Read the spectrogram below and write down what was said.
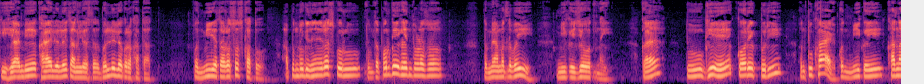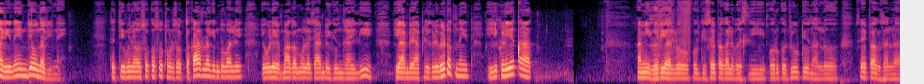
की हे आंबे खायला लई चांगले असतात भरले लेकरं खातात पण मी याचा रसच खातो. आपण दोघे रस करू तुमचा पोरगही खाईन थोडंसं. तर मी म्हटलं बाई मी काही जेवत नाही. काय? तू घे कर एक परी आणि तू खाय पण मी काही खाणारी नाही आणि जेवणारी नाही. तर ते म्हणे असं कसं थोडंसं तर लागेल तुम्हाला. एवढे मागा मुलाचे आंबे घेऊन राहिली. हे आंबे आपल्याकडे भेटत नाहीत. हे इकडे येतात. आम्ही घरी आलो पोरगी स्वयंपाकाला बसली. पोरगं ड्युटीहून आलं. स्वयंपाक झाला.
